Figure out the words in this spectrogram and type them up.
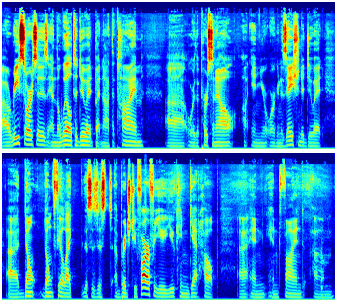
uh, resources and the will to do it, but not the time, uh, or the personnel uh, in your organization to do it, uh, don't don't feel like this is just a bridge too far for you. You can get help and and find. Um,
